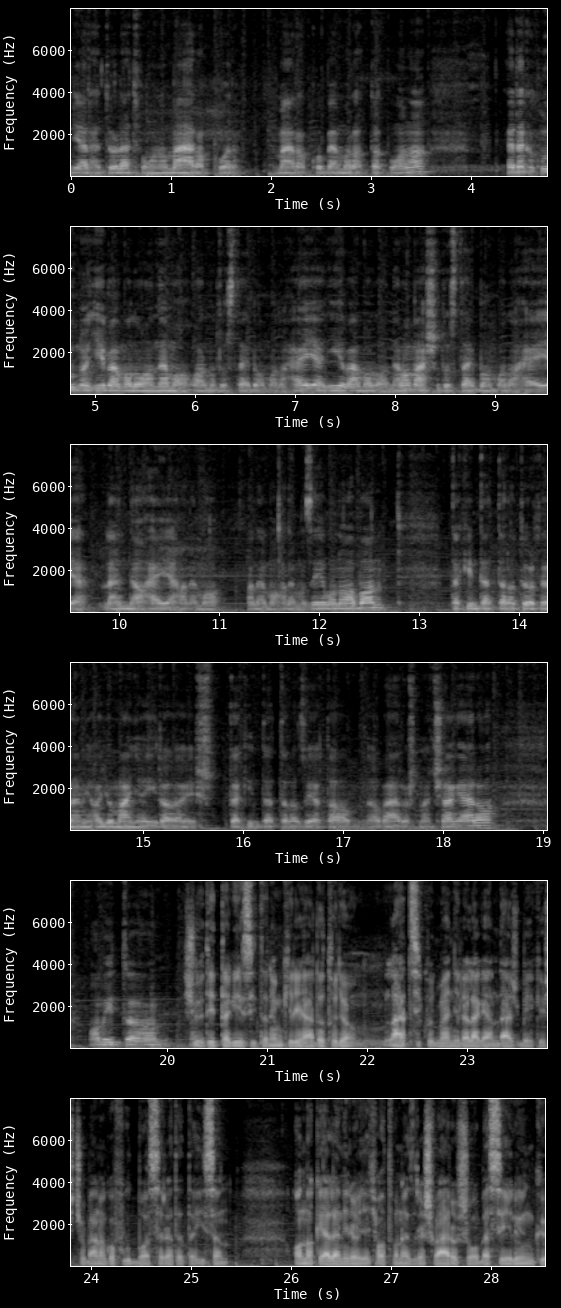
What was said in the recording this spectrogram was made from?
nyerhető lett volna, már akkor, már akkor maradtak volna. Ennek a klubnak nyilvánvalóan nem a harmadosztályban van a helye, nyilvánvalóan nem a másodosztályban van a helye, lenne a helye, hanem, a, hanem, a, hanem az élvonalban tekintettel a történelmi hagyományaira és tekintettel azért a, a város nagyságára. Amit a... Sőt, itt egészíteném ki Rihárdot, hogy a, látszik, hogy mennyire legendás Békés Csabának a futball szeretete, hiszen annak ellenére, hogy egy 60 ezres városról beszélünk,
